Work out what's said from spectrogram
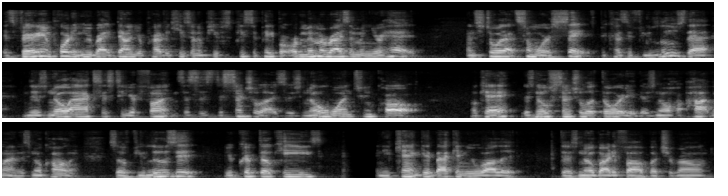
it's very important you write down your private keys on a piece, piece of paper or memorize them in your head and store that somewhere safe. Because if you lose that, there's no access to your funds. This is decentralized. There's no one to call. Okay. There's no central authority. There's no hotline. There's no calling. So if you lose it, your crypto keys, and you can't get back in your wallet, there's nobody fault but your own,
